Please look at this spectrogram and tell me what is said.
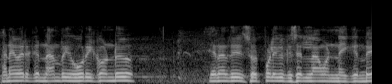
அனைவருக்கும் நன்றி கூறிக்கொண்டு எனது சொற்பொழிவுக்கு செல்லலாம் நினைக்கின்றேன்.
